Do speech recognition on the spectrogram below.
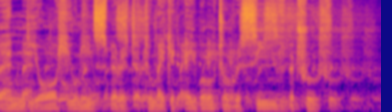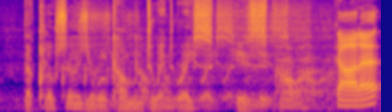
bend your human spirit to make it able to receive the truth, the closer you will come to embrace his power. Got it.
